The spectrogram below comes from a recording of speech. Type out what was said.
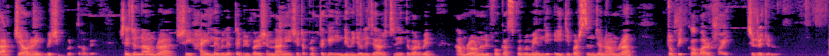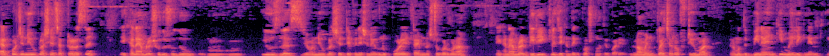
তার চেয়ে আর অনেক বেশি করতে হবে। সেই জন্য আমরা সেই হাই লেভেলের লেভেলেরটা প্রিপারেশন না নিয়ে সেটা প্রত্যেকে ইন্ডিভিজুয়ালি যারা নিতে পারবে, আমরা অনলি ফোকাস করব মেনলি এইটি পার্সেন্ট যেন আমরা টপিক কভার হয় সেটার জন্য। এরপর যে নিউ প্লাসিয়া চ্যাপ্টার আছে, এখানে আমরা শুধু শুধু ইউজলেস যেমন নিউ প্লাসিয়ার ডেফিনেশন এগুলো পড়ে টাইম নষ্ট করব না। এখানে আমরা ডিরেক্টলি যেখান থেকে প্রশ্ন হতে পারে নমেন ক্লাচার অফ টিউমার এর মধ্যে বিনাইন কি মেলিগনেন কি।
